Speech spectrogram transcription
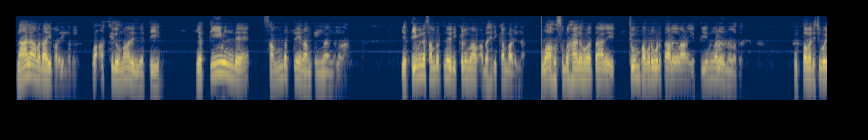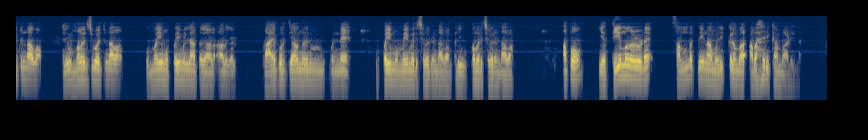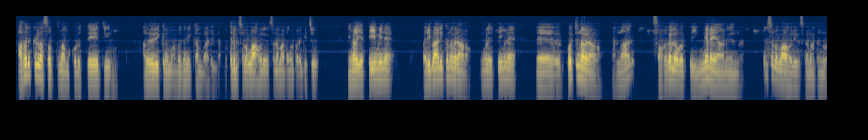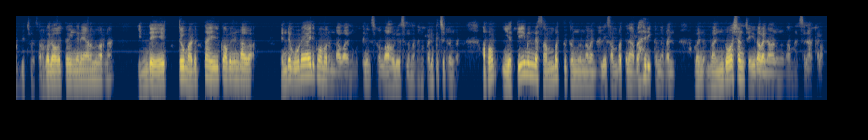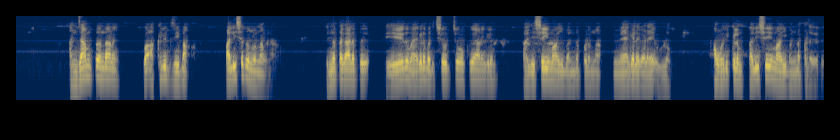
നാലാമതായി പറയുന്നത് വാക്കിലു മാലിൽ യത്തീം. യത്തീമിന്റെ സമ്പത്തിനെ നാം തിന്നുക എന്നുള്ളതാണ്. യത്തീമിന്റെ സമ്പത്തിനെ ഒരിക്കലും നാം അപഹരിക്കാൻ പാടില്ല. അള്ളാഹു സുബാനുഭവത്താലെ ഏറ്റവും പവർ കൊടുത്ത ആളുകളാണ് യത്തീമുകൾ എന്നുള്ളത്. ഉപ്പ മരിച്ചു പോയിട്ടുണ്ടാവാം. അല്ലെങ്കിൽ ഉമ്മ മരിച്ചു പോയിട്ടുണ്ടാവാം. ഉമ്മയും ഉപ്പയും ഇല്ലാത്ത ആളുകൾ. പ്രായപൂർത്തിയാവുന്നതിന് മുന്നേ ഉപ്പയും ഉമ്മയും മരിച്ചവരുണ്ടാവാം അല്ലെങ്കിൽ ഉപ്പ മരിച്ചവരുണ്ടാവാം. അപ്പോ യത്തീമുകളുടെ സമ്പത്തിനെ നാം ഒരിക്കലും അപഹരിക്കാൻ പാടില്ല. അവർക്കുള്ള സ്വത്ത് നാം കൊടുത്തേ തീരും. അവരൊരിക്കലും അവഗണിക്കാൻ പാടില്ല. മുത്തലബി സല്ലല്ലാഹു അലൈഹി വസല്ലമ തങ്ങൾ പഠിപ്പിച്ചു നിങ്ങൾ യത്തീമിനെ പരിപാലിക്കുന്നവരാണോ? നിങ്ങൾ യത്തീമിനെ പോറ്റുന്നവരാണോ? എന്നാൽ സ്വർഗലോകത്ത് ഇങ്ങനെയാണ് എന്ന് നബി സല്ലല്ലാഹു അലൈഹി വസല്ലമ തങ്ങൾ പഠിപ്പിച്ചു. സ്വർഗലോകത്ത് ഇങ്ങനെയാണെന്ന് പറഞ്ഞാൽ എന്റെ ഏറ്റവും അടുത്തായിരിക്കും അവരുണ്ടാവുക. എന്റെ കൂടെയായിരിക്കും അവർ ഉണ്ടാവുക എന്ന് മുത്തലിം സല്ലല്ലാഹു അലൈഹി വസ്ലം അദ്ദേഹം പഠിപ്പിച്ചിട്ടുണ്ട്. അപ്പം യത്തീമിന്റെ സമ്പത്ത് തിന്നുന്നവൻ അല്ലെങ്കിൽ സമ്പത്തിനെ അപഹരിക്കുന്നവൻ അവൻ വൻദോഷം ചെയ്തവനാണെന്ന് നാം മനസ്സിലാക്കണം. അഞ്ചാമത്തത് എന്താണ്? അഖിലു ജിബ പലിശ തിന്നുന്നവനാണ്. ഇന്നത്തെ കാലത്ത് ഏത് മേഖല പരിശോധിച്ച് നോക്കുകയാണെങ്കിലും പലിശയുമായി ബന്ധപ്പെടുന്ന മേഖലകളെ ഉള്ളൂ. ആ ഒരിക്കലും പലിശയുമായി ബന്ധപ്പെടരുത്.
